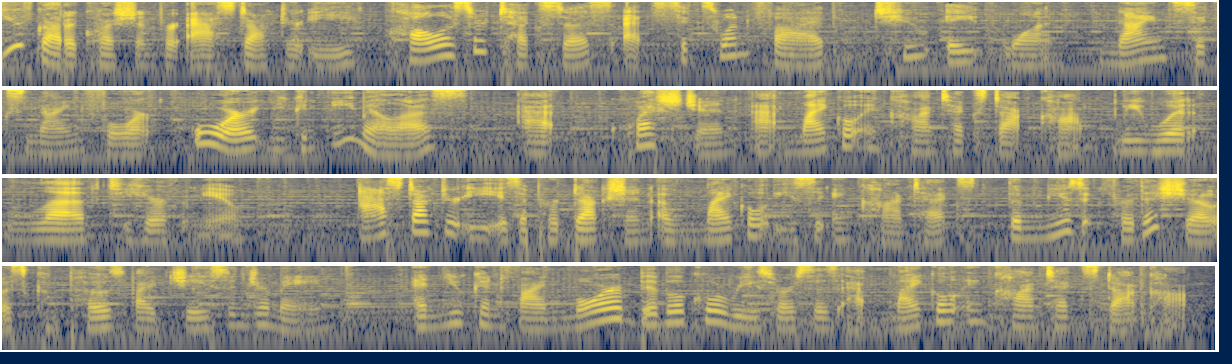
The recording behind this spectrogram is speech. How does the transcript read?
you've got a question for Ask Dr. E, call us or text us at 615 281 9694, or you can email us at question at michaelincontext.com. We would love to hear from you. Ask Dr. E is a production of Michael Easley in Context. The music for this show is composed by Jason Germain, and you can find more biblical resources at michaelincontext.com.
